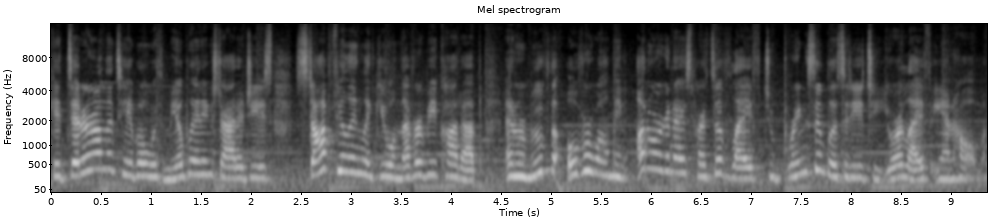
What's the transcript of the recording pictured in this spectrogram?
get dinner on the table with meal planning strategies, stop feeling like you will never be caught up, and remove the overwhelming, unorganized parts of life to bring simplicity to your life and home.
